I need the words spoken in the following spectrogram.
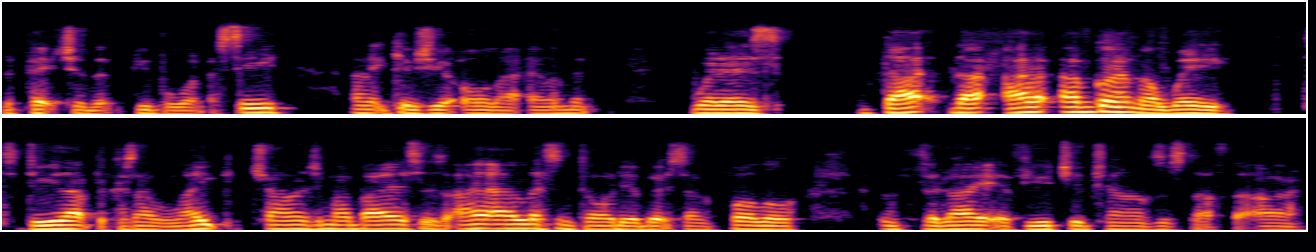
the picture that people want to see, and it gives you all that element. Whereas that that I, I've gone out my way to do that because I like challenging my biases. I, I listen to audiobooks and follow a variety of YouTube channels and stuff that are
